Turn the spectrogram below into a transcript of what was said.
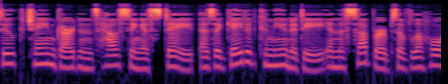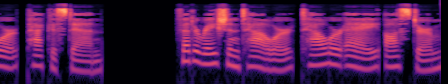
Sukh Chayn Gardens Housing Estate as a gated community in the suburbs of Lahore, Pakistan. Federation Tower Tower A Osterm,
